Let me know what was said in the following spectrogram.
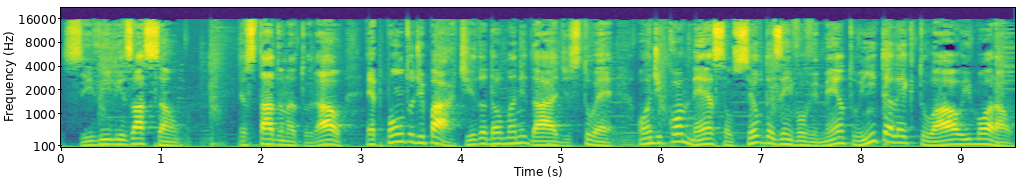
civilização Estado natural é ponto de partida da humanidade, isto é, onde começa o seu desenvolvimento intelectual e moral.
